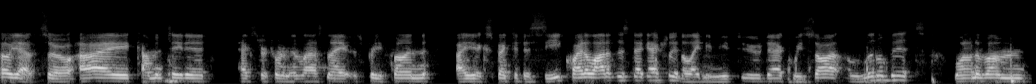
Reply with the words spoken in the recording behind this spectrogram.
Oh yeah, so I commentated Hexter tournament last night. It was pretty fun. I expected to see quite a lot of this deck actually, the Lightning Mewtwo deck. We saw a little bit. One of them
